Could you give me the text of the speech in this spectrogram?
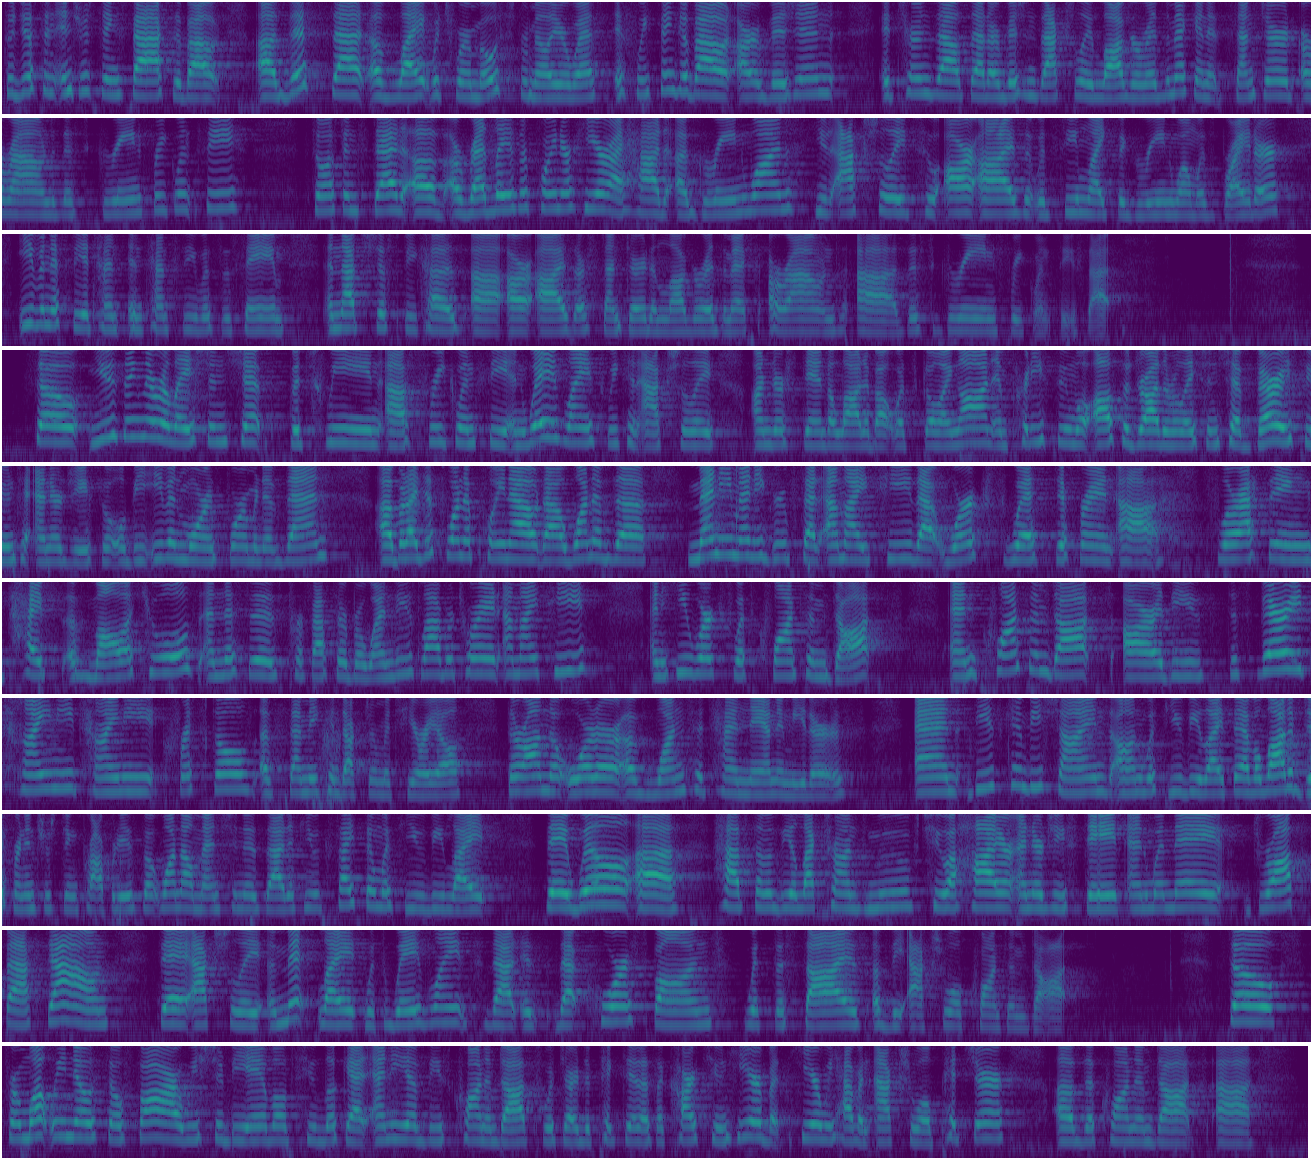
So, just an interesting fact about uh, this set of light, which we're most familiar with, if we think about our vision, it turns out that our vision is actually logarithmic and it's centered around this green frequency. So, if instead of a red laser pointer here, I had a green one, you'd actually, to our eyes, it would seem like the green one was brighter, even if the intensity was the same. And that's just because uh, our eyes are centered and logarithmic around uh, this green frequency set. So, using the relationship between uh, frequency and wavelength, we can actually understand a lot about what's going on. And pretty soon, we'll also draw the relationship very soon to energy, so it will be even more informative then. Uh, but I just want to point out uh, one of the many, many groups at MIT that works with different uh, fluorescing types of molecules. And this is Professor Bawendi's laboratory at MIT. And he works with quantum dots. And quantum dots are these just very tiny, tiny crystals of semiconductor material. They're on the order of 1 to 10 nanometers. And these can be shined on with UV light. They have a lot of different interesting properties, but one I'll mention is that if you excite them with UV light, they will uh, have some of the electrons move to a higher energy state, and when they drop back down, they actually emit light with wavelength that, is, that corresponds with the size of the actual quantum dot. So, from what we know so far, we should be able to look at any of these quantum dots, which are depicted as a cartoon here, but here we have an actual picture of the quantum dots uh,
